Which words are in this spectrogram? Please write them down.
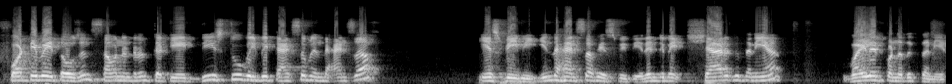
45,738. These two will be taxable in the hands of SBB. In the hands of SBB. ரெண்டுமே ஷேருக்கு தனியா வயலேட் பண்ணதுக்கு தனியா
